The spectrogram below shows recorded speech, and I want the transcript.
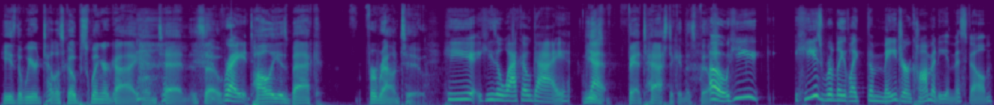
He's the weird telescope swinger guy in 10. So Right. Paulie is back for round two. he he's a wacko guy He's yeah fantastic in this film. Oh, he he's really like the major comedy in this film.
